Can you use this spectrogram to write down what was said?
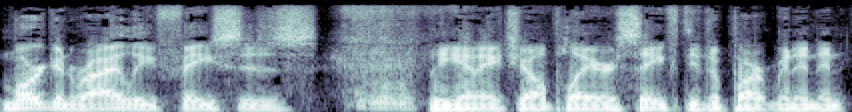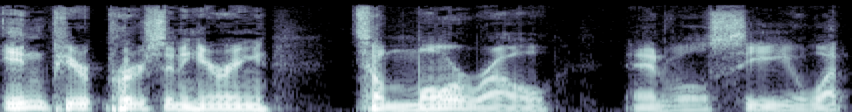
Morgan Rielly faces the NHL Player Safety Department in an in person hearing tomorrow, and we'll see what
